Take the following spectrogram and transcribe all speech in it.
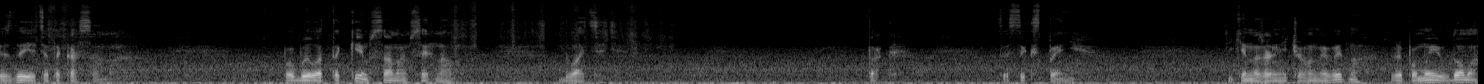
Це здається така сама. Побила таким самим сигналом. 20. Так. Це Penny. Тільки, на жаль, нічого не видно. Вже помию вдома,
